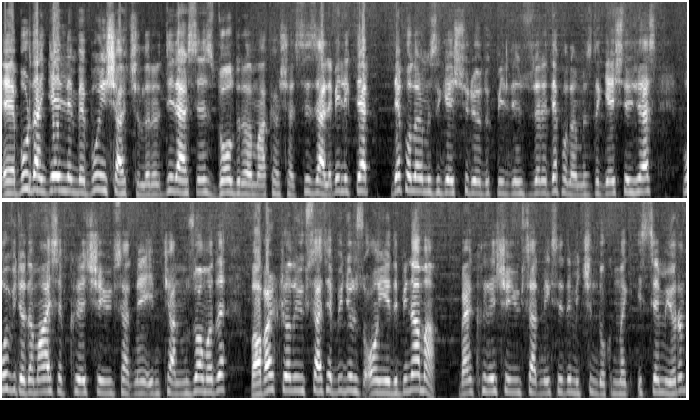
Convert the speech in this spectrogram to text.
E, buradan gelelim ve bu inşaatçıları dilerseniz dolduralım arkadaşlar sizlerle birlikte. Depolarımızı geliştiriyorduk bildiğiniz üzere depolarımızı da geliştireceğiz. Bu videoda maalesef kraliçeyi yükseltmeye imkanımız olmadı. Barbar kralı yükseltebiliyoruz 17.000 ama ben kraliçeyi yükseltmek istediğim için dokunmak istemiyorum.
